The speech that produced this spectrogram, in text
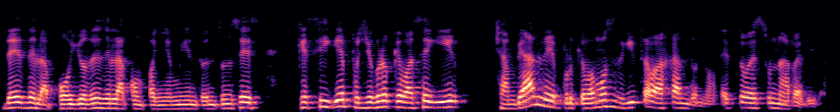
desde el apoyo, desde el acompañamiento. Entonces, ¿qué sigue? Pues yo creo que va a seguir chambearle, porque vamos a seguir trabajando, ¿no? Esto es una realidad.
